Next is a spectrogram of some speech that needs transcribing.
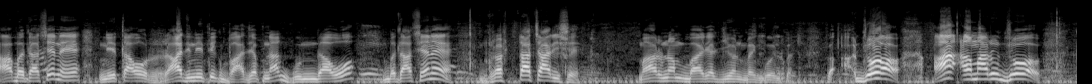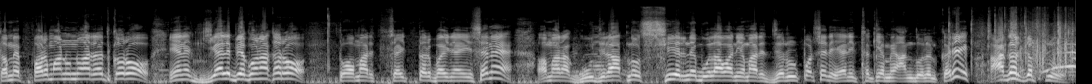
આ બધા છે ને, નેતાઓ રાજનીતિક ભાજપના ગુંદાઓ બધા છે ને, ભ્રષ્ટાચારી છે. મારું નામ બારિયા જીવનભાઈ ગોવિંદભાઈ જો, આ અમારું જો, તમે પરમાણુનો રદ કરો, એને જેલ ભેગો ના કરો, તો અમારે ચૈતરભાઈને એ છે ને, અમારા ગુજરાતનો શેરને બોલાવવાની અમારે જરૂર પડશે ને, એની થકી અમે આંદોલન કરી આગળ જપશું.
